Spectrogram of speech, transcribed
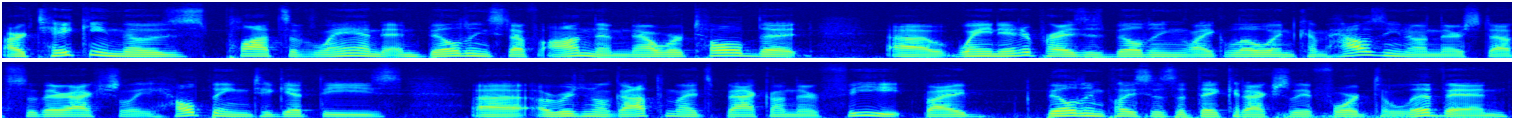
are taking those plots of land and building stuff on them. Now we're told that uh, Wayne Enterprise is building like low income housing on their stuff, so they're actually helping to get these uh, original Gothamites back on their feet by building places that they could actually afford to live in.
